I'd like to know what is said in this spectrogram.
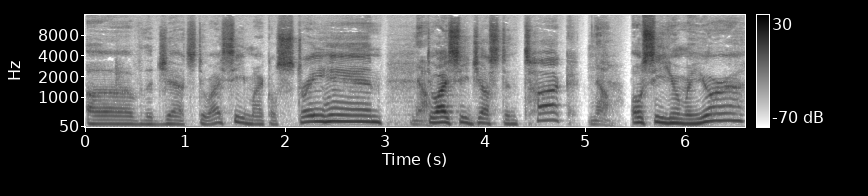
of the Jets. Do I see Michael Strahan? No, Do I see Justin Tuck? no. Osi Umenyiora?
